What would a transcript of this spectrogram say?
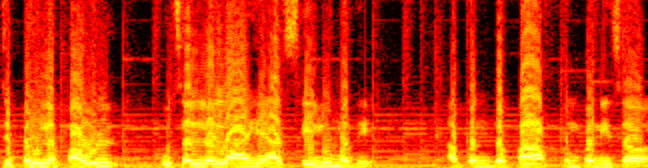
जे पहिलं पाऊल उचललेलं आहे आज सेलूमध्ये आपण द पाप कंपनीचं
